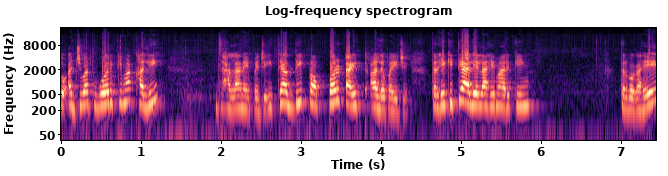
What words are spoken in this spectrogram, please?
तो अजिबात वर किंवा खाली झाला नाही पाहिजे. इथे अगदी प्रॉपर टाईट आलं पाहिजे. तर हे किती आलेलं आहे मार्किंग तर बघा हे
